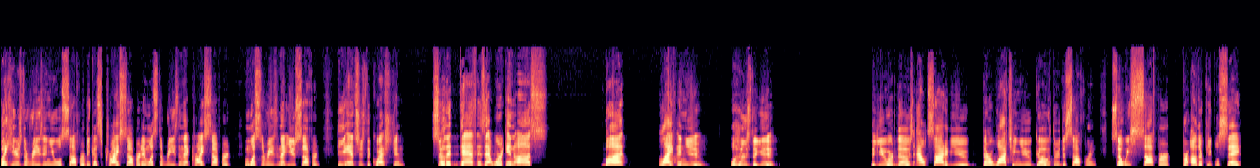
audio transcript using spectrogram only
but here's the reason you will suffer because Christ suffered. And what's the reason that Christ suffered? And what's the reason that you suffered? He answers the question so that death is at work in us, but life in you. Well, who's the you? The you are those outside of you that are watching you go through the suffering. So we suffer for other people's sake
